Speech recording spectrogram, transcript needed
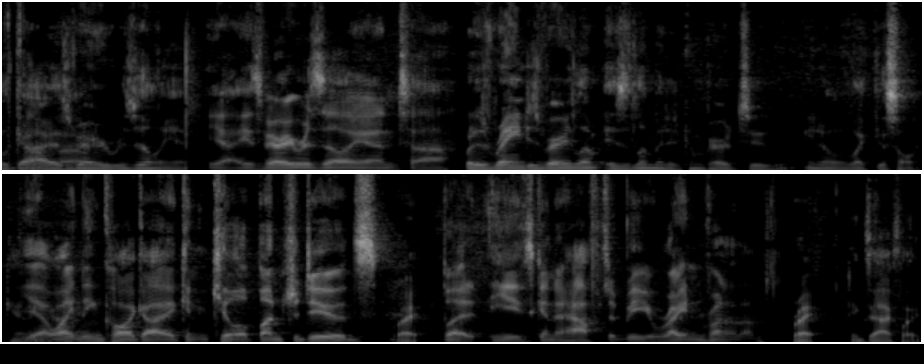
Shield guy is very resilient, Yeah, he's very resilient. Uh, but his range is very lim- is limited compared to you know like the assault cannon. yeah, guy. lightning claw guy can kill a bunch of dudes, Right. But he's gonna have to be right in front of them. Right. Exactly.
